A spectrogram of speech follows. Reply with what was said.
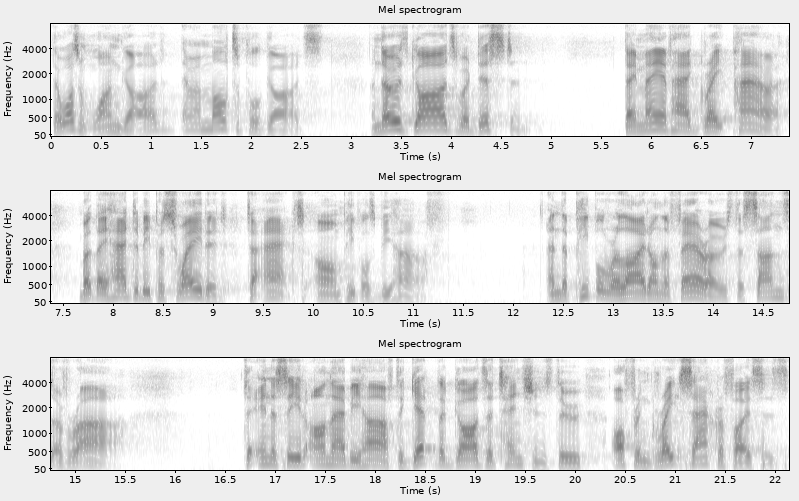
There wasn't one God, there were multiple gods, and those gods were distant. They may have had great power, but they had to be persuaded to act on people's behalf. And the people relied on the pharaohs, the sons of Ra, to intercede on their behalf, to get the gods' attentions through offering great sacrifices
